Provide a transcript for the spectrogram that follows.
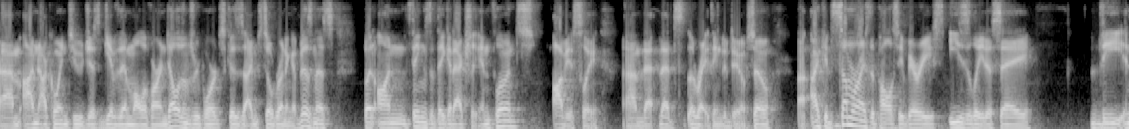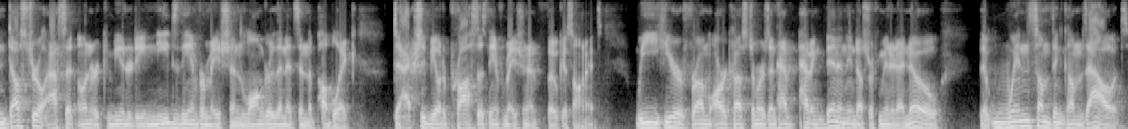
Um, I'm not going to just give them all of our intelligence reports because I'm still running a business but on things that they could actually influence, obviously, um, that that's the right thing to do. So I could summarize the policy very easily to say the industrial asset owner community needs the information longer than it's in the public to actually be able to process the information and focus on it. We hear from our customers and have having been in the industrial community, I know that when something comes out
